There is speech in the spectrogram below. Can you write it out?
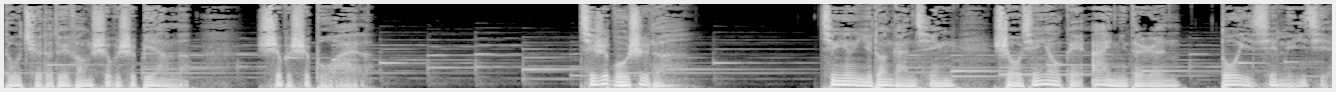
都觉得对方是不是变了，是不是不爱了？其实不是的。经营一段感情，首先要给爱你的人多一些理解。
